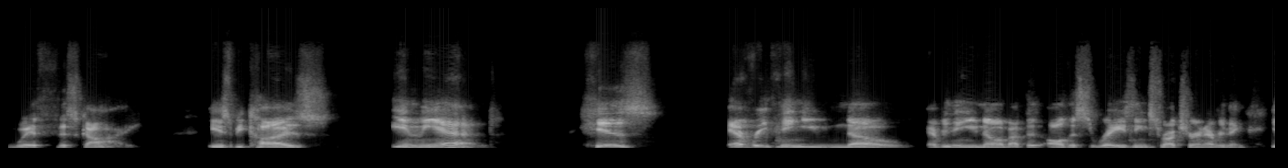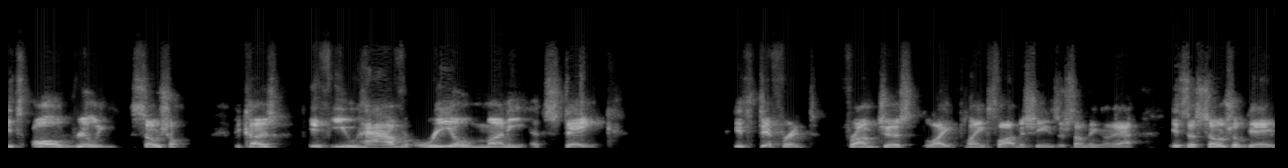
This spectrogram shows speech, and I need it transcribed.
with this guy is because in the end his everything you know everything you know about the, all this raising structure and everything it's all really social. Because if you have real money at stake it's different from just like playing slot machines or something like that. It's a social game.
